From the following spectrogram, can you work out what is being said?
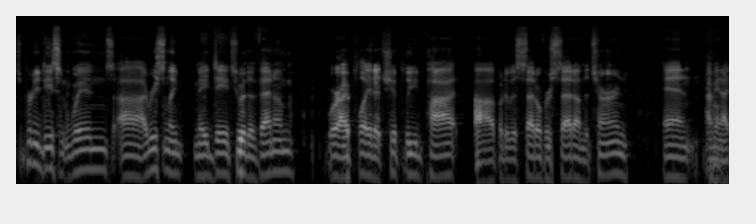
some pretty decent wins. Uh, I recently made day two of the Venom, where I played a chip lead pot, uh, but it was set over set on the turn. And I mean, I,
